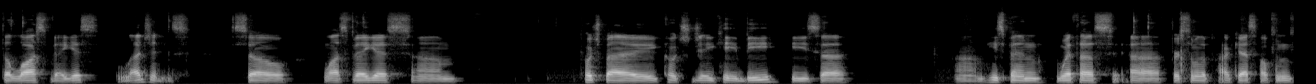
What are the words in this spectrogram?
the Las Vegas Legends. So, Las Vegas, um, coached by Coach JKB. He's uh, um, he's been with us uh, for some of the podcasts, helping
